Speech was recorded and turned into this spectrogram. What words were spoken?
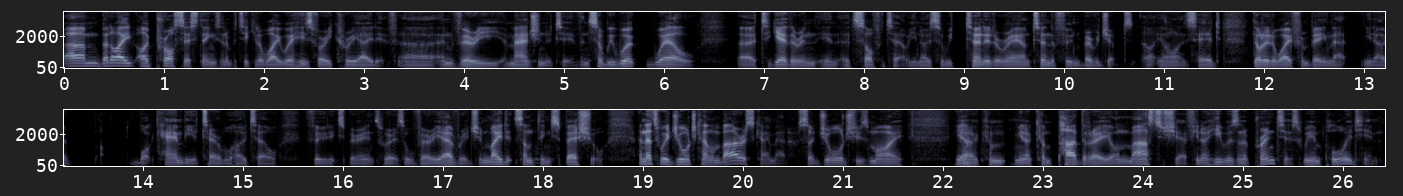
Um, but I, I process things in a particular way where he's very creative uh, and very imaginative. And so we work well uh, together in, in, at Sofitel, you know. So we turned it around, turned the food and beverage up to, uh, on its head, got it away from being that, you know, what can be a terrible hotel food experience where it's all very average and made it something special. And that's where George Calombaris came out of. So George, who's my, you yep. know, com, you know, compadre on MasterChef, you know, he was an apprentice. We employed him.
